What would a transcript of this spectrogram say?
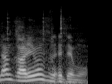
なんかありますねでも。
